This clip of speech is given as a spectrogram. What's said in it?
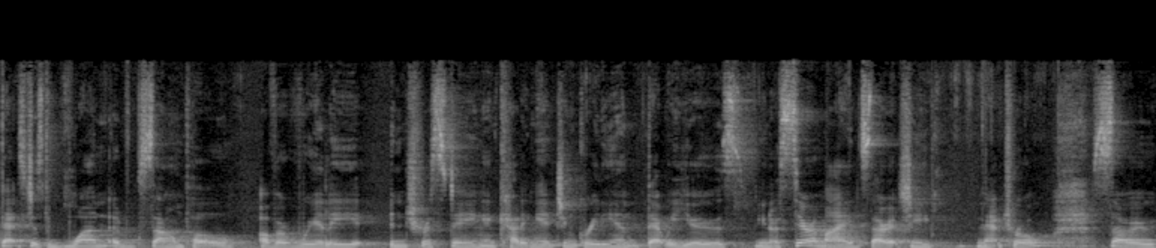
that's just one example of a really interesting and cutting edge ingredient that we use. You know, ceramides are actually natural. So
